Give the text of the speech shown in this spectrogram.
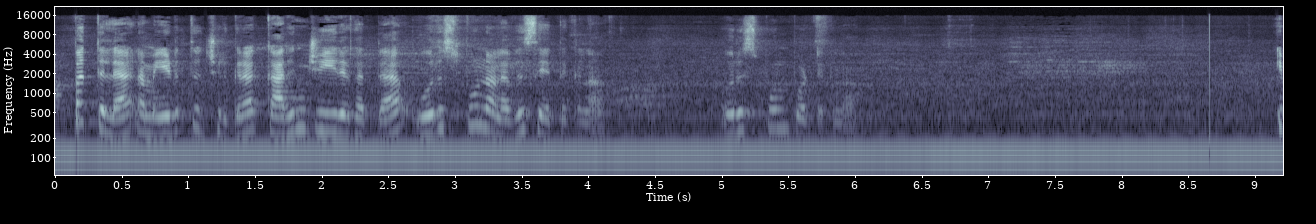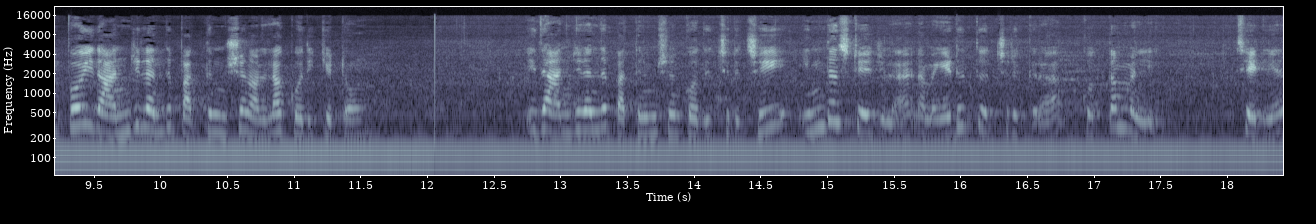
அப்பத்தில் நம்ம எடுத்து வச்சுருக்கிற கருஞ்சீரகத்தை ஒரு ஸ்பூன் அளவு சேர்த்துக்கலாம். ஒரு ஸ்பூன் போட்டுக்கலாம். இப்போ இது அஞ்சுலேருந்து பத்து நிமிஷம் நல்லா கொதிக்கட்டும். இது அஞ்சுலேருந்து பத்து நிமிஷம் கொதிச்சிருச்சு. இந்த ஸ்டேஜில் நம்ம எடுத்து வச்சுருக்கிற கொத்தமல்லி செடியை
